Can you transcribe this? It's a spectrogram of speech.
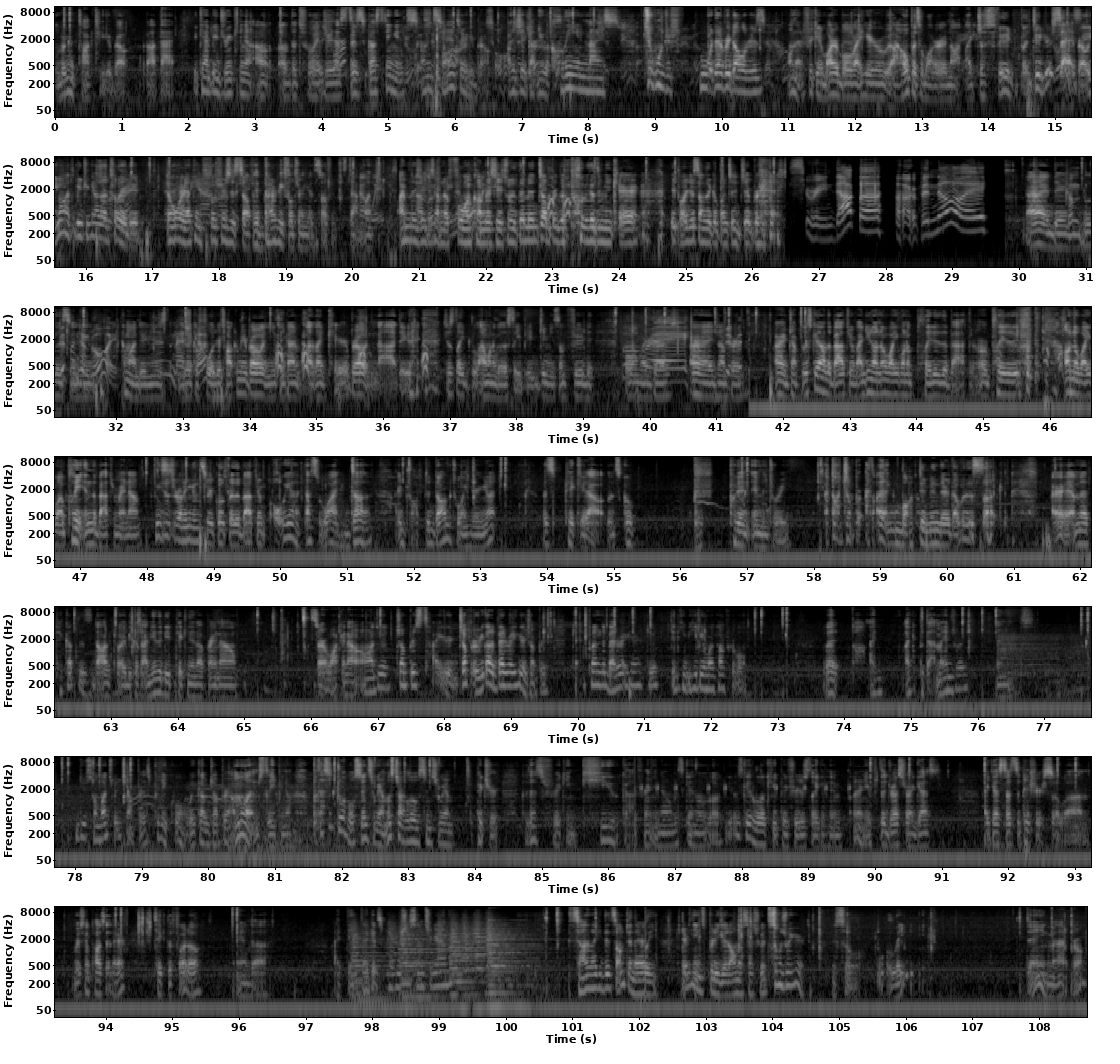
We're gonna talk to you, bro, about that. You can't be drinking out of the toilet, dude. That's disgusting. It's unsanitary, bro. I just got you a clean, nice 200 whatever dollars on that freaking water bowl right here. I hope it's water and not like just food. But dude, you're set, bro. You don't have to be drinking out of the toilet, dude. Don't worry, that thing filters itself. It better be filtering itself if it's that much. I'm legit just having a full-on conversation with them and Jumper just probably doesn't even care. It probably just sounds like a bunch of gibberish. Serendapa, Harpanoy. Alright, dude. Listen, dude. Come on, dude. You just you're like a fool. You're talking to me, bro, and you think I'm, I like care, bro? Nah, dude. just like I want to go to sleep. Dude. Give me some food. Oh my gosh. Alright, Jumper. Alright, Jumper, let's get out of the bathroom. I do not know why you want to play to the bathroom. Or play to... I don't know why you want to play in the bathroom right now. He's just running in circles for the bathroom. Oh yeah, that's why. Duh. I dropped a dog toy here, you know what? Let's pick it out. Let's go put it in inventory. I thought Jumper... I thought I like, locked him in there. That would have sucked. Alright, I'm gonna pick up this dog toy because I need to be picking it up right now start walking out. Oh, dude, Jumper's tired. Jumper, we got a bed right here, Jumper. Put him the bed right here, dude? He'd, he'd be more comfortable. But I, I can put that in my inventory and do so much with Jumper. That's pretty cool. Wake up, Jumper. I'm gonna let him sleep, you know. But that's adorable. Instagram. Let's start a little Instagram picture. Cause that's freaking cute, guys. You know, let's get a little, let's get a little cute picture just like him underneath the dresser, I guess. I guess that's the picture. So um, we're just gonna pause it there, take the photo, and uh, I think that gets published on Instagram. It sounded like he did something there. Everything's pretty good, almost that's good. Someone's right here. So, a lady. Dang, Matt, bro.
